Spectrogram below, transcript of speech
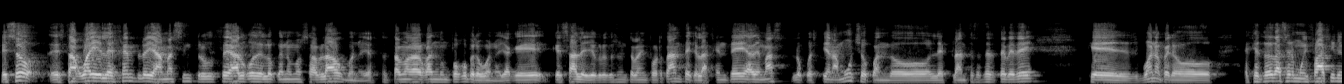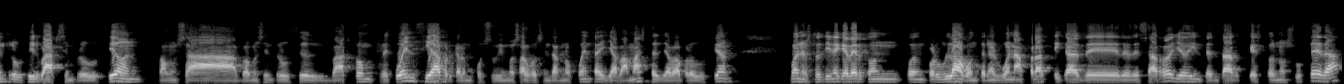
Eso está guay el ejemplo y además introduce algo de lo que no hemos hablado. Bueno, ya estamos alargando un poco, pero bueno, ya que, sale, yo creo que es un tema importante, que la gente además lo cuestiona mucho cuando les planteas hacer TBD, que es, bueno, pero es que todo va a ser muy fácil introducir bugs en producción. Vamos a, vamos a introducir bugs con frecuencia, porque a lo mejor subimos algo sin darnos cuenta y ya va master, ya va producción. Bueno, esto tiene que ver con, por un lado, con tener buenas prácticas de, de desarrollo intentar que esto no suceda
